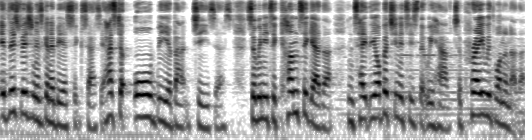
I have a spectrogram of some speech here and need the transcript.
if this vision is going to be a success, it has to all be about Jesus. So we need to come together and take the opportunities that we have to pray with one another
